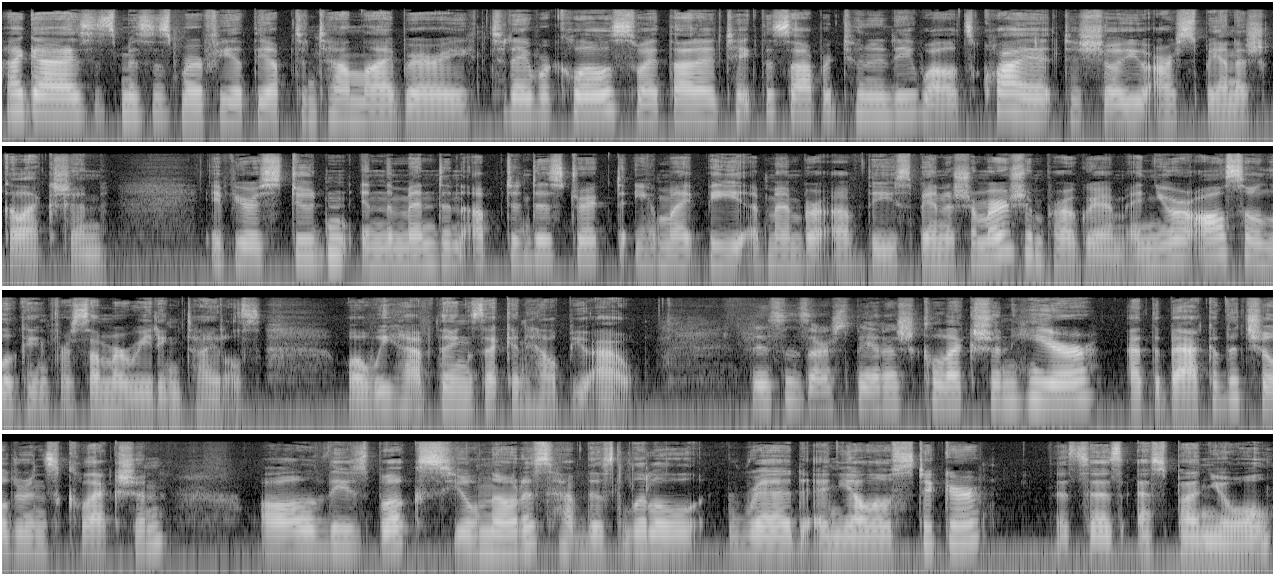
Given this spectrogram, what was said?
Hi guys, it's Mrs. Murphy at the Upton Town Library. Today we're closed, so I thought I'd take this opportunity while it's quiet to show you our Spanish collection. If you're a student in the Mendon-Upton district, you might be a member of the Spanish Immersion Program, and you're also looking for summer reading titles. Well, we have things that can help you out. This is our Spanish collection here at the back of the children's collection. All of these books, you'll notice, have this little red and yellow sticker that says Espanol,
